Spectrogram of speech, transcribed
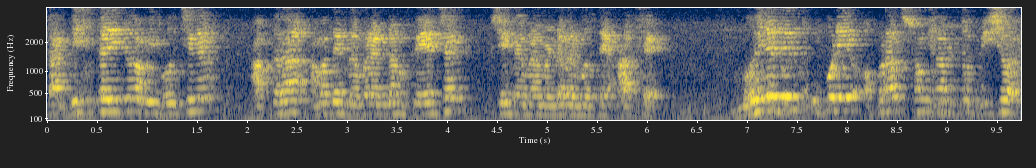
তার বিস্তারিত আমি বলছি না, আপনারা আমাদের মেমোরেন্ডাম পেয়েছেন, সেই মেমোরেন্ডামের মধ্যে আছে। মহিলাদের উপরে অপরাধ সংক্রান্ত বিষয়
